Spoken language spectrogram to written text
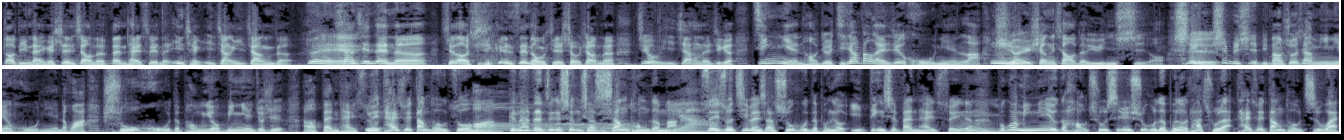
到底哪一个生肖呢犯太岁呢印成一张一张的。对像现在呢，薛老师跟森同学手上呢就有一张呢，这个今年哈，就是即将到来的这个虎年啦，十二生肖的运势哦，是是不是？比方说像明年虎年的话，属虎的朋友，明年就是啊犯太岁，因为太岁当头坐嘛，哦跟他的这个生肖是相同的嘛呀所以说基本上属虎的朋友一定是犯太岁的。嗯不过明年有个好处，是因为属虎的朋友他除了太岁当头之外，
